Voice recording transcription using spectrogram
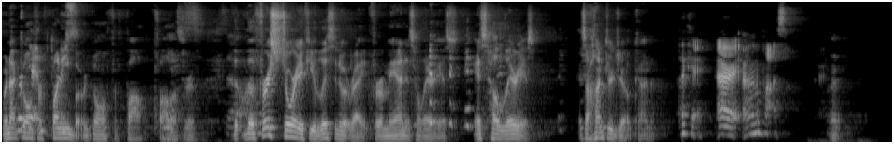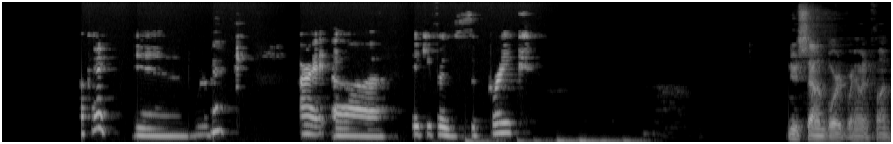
We're not going for funny, but we're going for follow, follow Yes. through. So, The, the first story, if you listen to it right, for a man, is hilarious. it's hilarious. It's a hunter joke, kind of. Okay. All right. I'm gonna pause. Okay. And we're back. All right. Uh, thank you for the break. New soundboard. We're having fun.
